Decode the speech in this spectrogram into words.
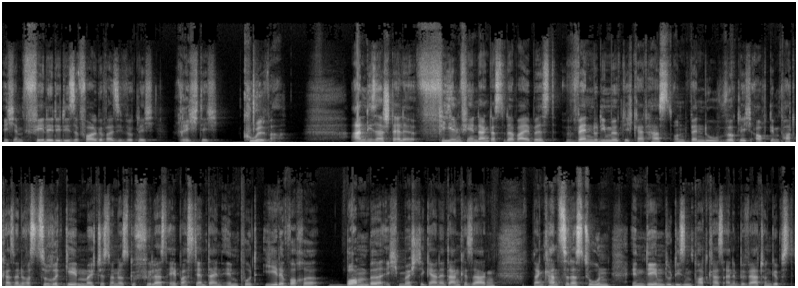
Ich empfehle dir diese Folge, weil sie wirklich richtig cool war. An dieser Stelle vielen, vielen Dank, dass du dabei bist. Wenn du die Möglichkeit hast und wenn du wirklich auch dem Podcast, wenn du was zurückgeben möchtest, wenn du das Gefühl hast, ey Bastian, dein Input jede Woche Bombe, ich möchte gerne Danke sagen, dann kannst du das tun, indem du diesem Podcast eine Bewertung gibst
